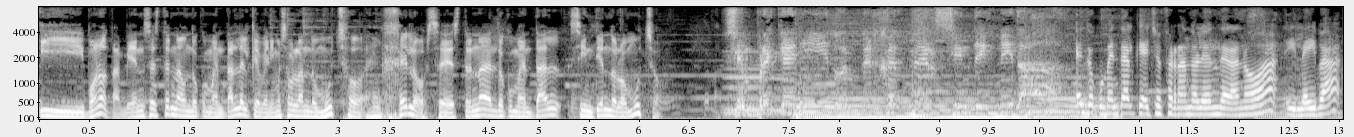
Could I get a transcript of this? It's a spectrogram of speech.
Y bueno, también se estrena un documental del que venimos hablando mucho en Gelo, se estrena el documental Sintiéndolo mucho. Siempre he querido envejecer sin dignidad. El documental que ha hecho Fernando León de la Noa y Leiva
